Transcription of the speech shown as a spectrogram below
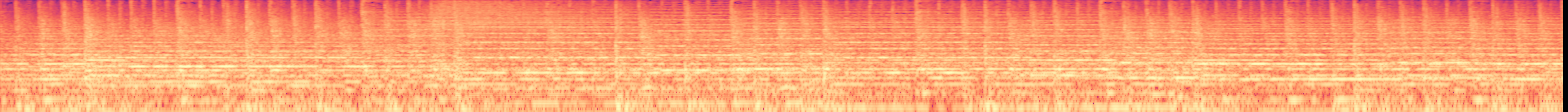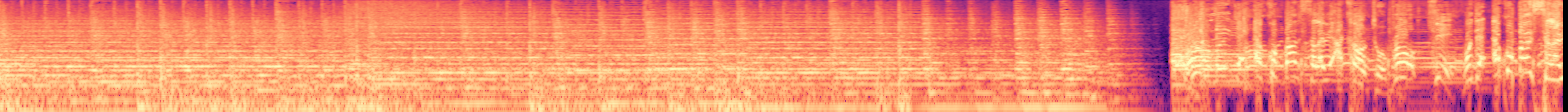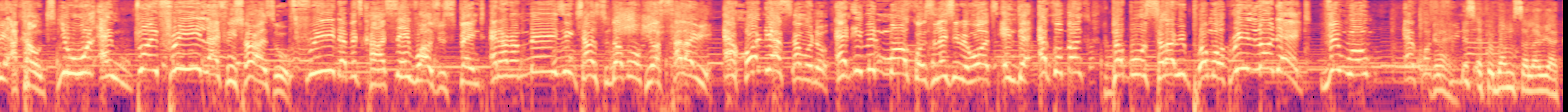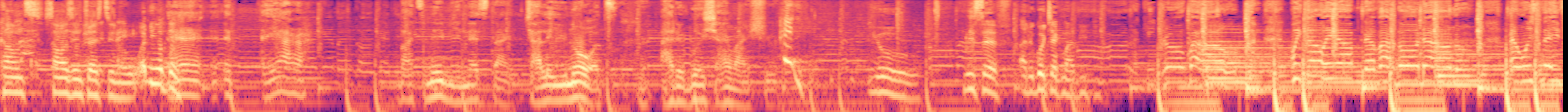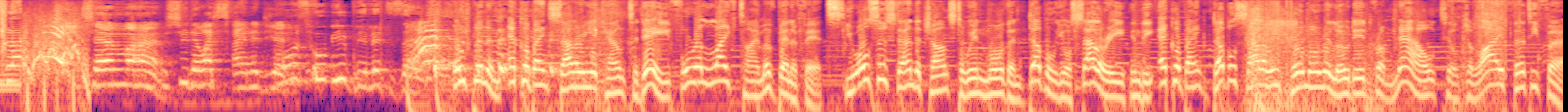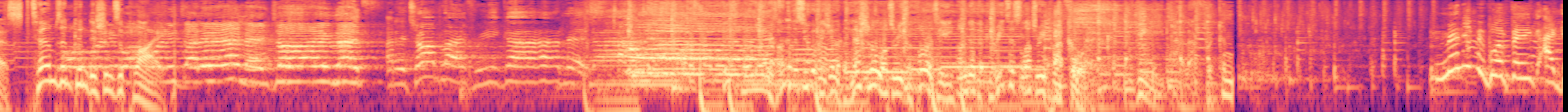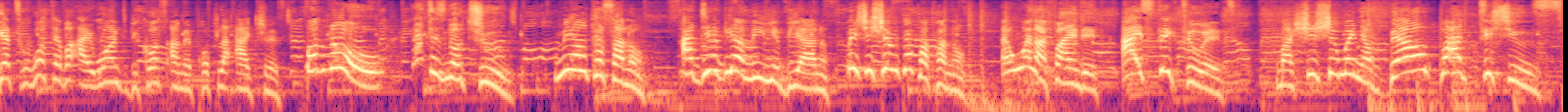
Account, bro. See, with the EcoBank salary salary account, you will enjoy free life insurance, oh, free debit card, save while you spend, and an amazing chance to double your salary, a hundred seven, and even more consolation rewards in the EcoBank double salary promo reloaded. Vimwo. Guy, this EcoBank salary account sounds interesting. What do you think? Uh, uh, yeah, but maybe next time, Charlie. You know what? I'll go shine my shoe. Hey. Yo, myself, I'll go check my BP. We going up, never go down, and we stay fly. Chairman, see the white sign it here. Who be Open an EcoBank salary account today for a lifetime of benefits. You also stand a chance to win more than double your salary in the EcoBank Double Salary Promo Reloaded from now till July 31st. Terms and conditions apply. This promo is under the supervision of the National Lotteries Authority under the Caritas Lottery Platform. The Pan African. Many people think I get whatever I want because I'm a popular actress. But no, that is not true. Me ankasa no, adeɛ bi a meyɛ biara no, mehyehyɛ mpɛ papa. And when I find it, I stick to it. Mu anya Bell Pack tissues.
